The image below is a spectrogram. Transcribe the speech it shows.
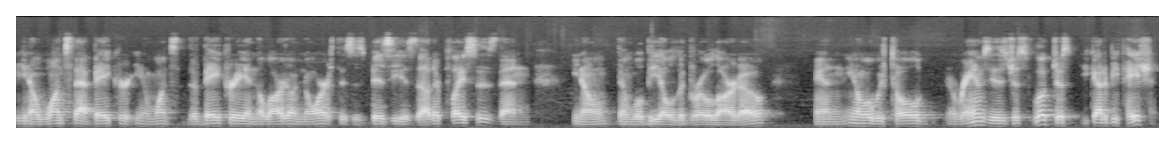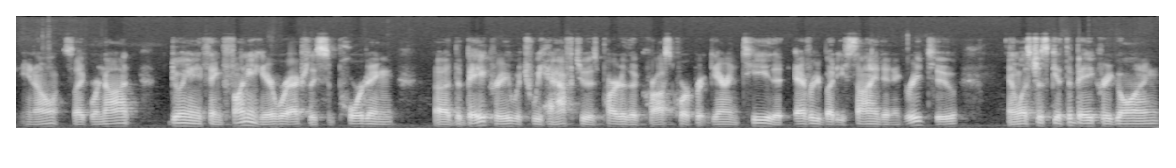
You know, once that baker, you know, once the bakery in the Lardo North is as busy as the other places, then, you know, then we'll be able to grow Lardo. And you know what we've told Ramsey is just look, just you got to be patient. You know, it's like we're not doing anything funny here. We're actually supporting uh, the bakery, which we have to as part of the cross corporate guarantee that everybody signed and agreed to. And let's just get the bakery going.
